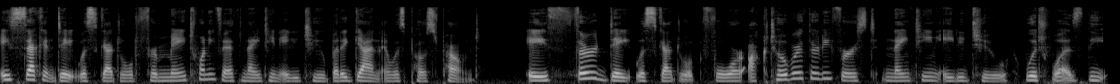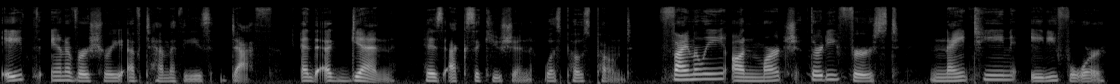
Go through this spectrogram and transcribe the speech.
A second date was scheduled for May 25, 1982, but again it was postponed. A third date was scheduled for October 31st, 1982, which was the eighth anniversary of Timothy's death. And again, his execution was postponed. Finally, on March 31st, 1984,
